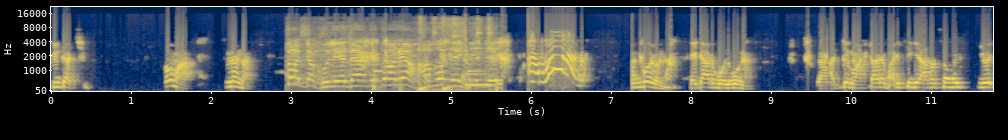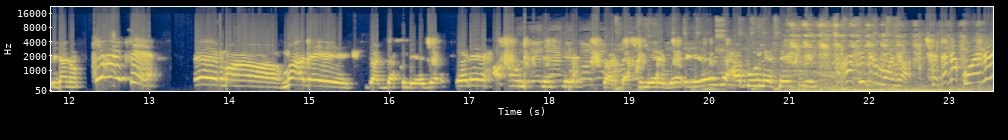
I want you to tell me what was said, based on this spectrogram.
ঠিক আছে। ও মা শুনো না। দরজা খুলে দেখ তোরে হাবো আবার? বলো না এটা আর বলব না। আজকে মাস্টারের বাড়ি থেকে আসার সময় কি হয়েছে জানো? কি হয়েছে? এ মা মা রে দরজা খুলে দে আরে হাপুল এসেছে। দরজা খুলে দে এ, হাপুল এসেছে। হাসিদের মজা সেটাটা কই রে?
